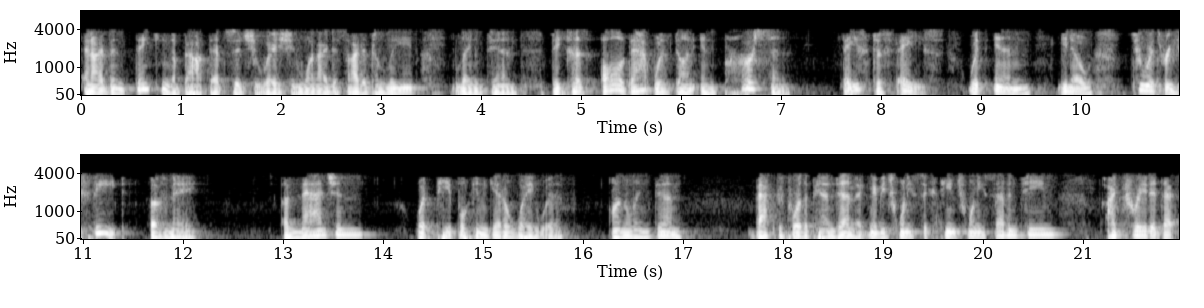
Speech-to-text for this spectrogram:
And I've been thinking about that situation when I decided to leave LinkedIn because all of that was done in person, face to face, within, you know, two or three feet of me. Imagine what people can get away with on LinkedIn. Back before the pandemic, maybe 2016, 2017, I created that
